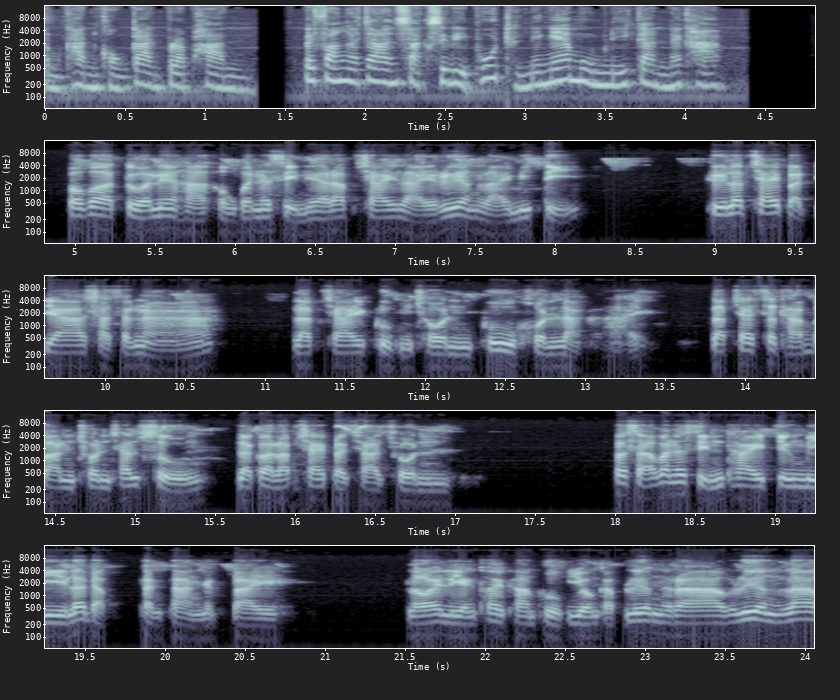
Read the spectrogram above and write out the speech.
สำคัญของการประพันธ์ ไปฟังอาจารย์ศักดิ์สิริพูดถึงในแง่มุมนี้กันนะคะ เพราะว่าตัวเนื้อหาของวรรณศิลป์เนี่ยรับใช้หลายเรื่องหลายมิติ คือรับใช้ปรัชญาศาสนา รับใช้กลุ่มชน ผู้คนหลากหลาย รับใช้สถาบันชนชั้นสูง แล้วก็รับใช้ประชาชน ภาษาวรรณศิลป์ไทยจึงมีระดับต่างๆกันไป ร้อยเรียงถ้อยคำผูกโยงกับเรื่องราว เรื่องเล่า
